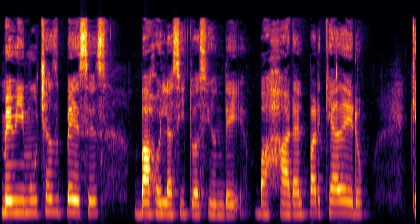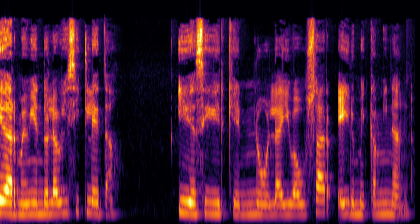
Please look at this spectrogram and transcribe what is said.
Me vi muchas veces bajo la situación de bajar al parqueadero, quedarme viendo la bicicleta y decidir que no la iba a usar e irme caminando.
